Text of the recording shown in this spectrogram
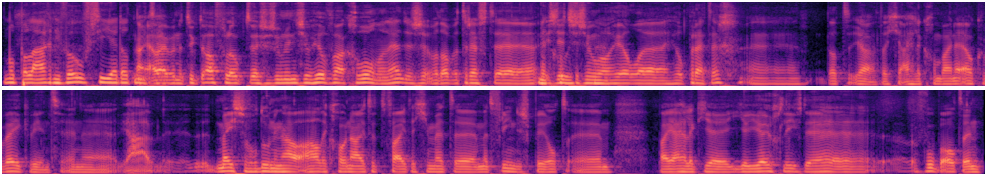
Dan op een lager niveau, of zie jij dat Nou niet? ja, we hebben natuurlijk de afgelopen twee seizoenen niet zo heel vaak gewonnen. Hè? Dus eh, wat dat betreft eh, is dit seizoen ja. wel heel, eh, heel prettig. Dat, ja, dat je eigenlijk gewoon bijna elke week wint. En ja, het meeste voldoening haal, haal ik gewoon uit het feit dat je met, met vrienden speelt. ehm, waar je eigenlijk je, je jeugdliefde voetbalt. En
